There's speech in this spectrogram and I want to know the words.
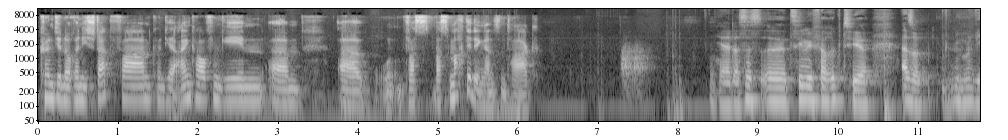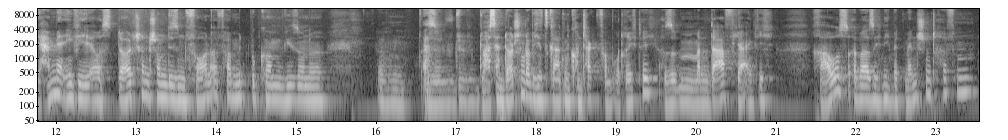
Könnt ihr noch in die Stadt fahren? Könnt ihr einkaufen gehen? Ähm, äh, was, was macht ihr den ganzen Tag? Ja, das ist äh, ziemlich verrückt hier. Also, wir haben ja irgendwie aus Deutschland schon diesen Vorläufer mitbekommen, wie so eine. Ähm, also, du, du, hast ja in Deutschland, glaube ich, jetzt gerade ein Kontaktverbot, richtig? Also, man darf ja eigentlich raus, aber sich nicht mit Menschen treffen.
